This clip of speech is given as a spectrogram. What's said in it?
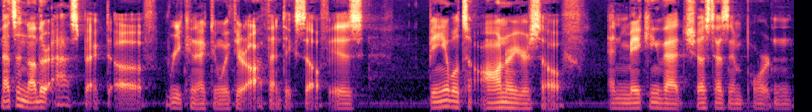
That's another aspect of reconnecting with your authentic self is being able to honor yourself and making that just as important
